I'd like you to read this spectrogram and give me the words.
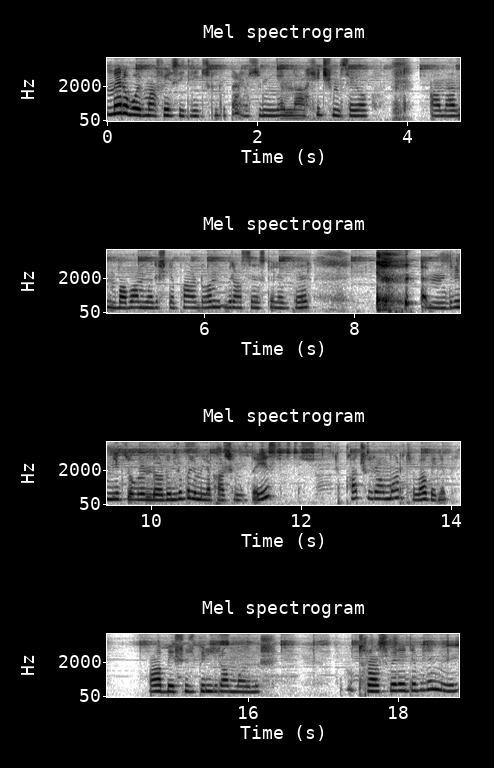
Merhaba Mafyas izleyicileri. Ben Müslüm'ün yanında hiç kimse yok. Aman babam var işte pardon. Biraz ses gelebilir. Dream League Zober'ın dördüncü bölümüyle karşınızdayız. Kaç liram var ki la benim? Aa 501 liram varmış. Transfer edebilir miyim?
